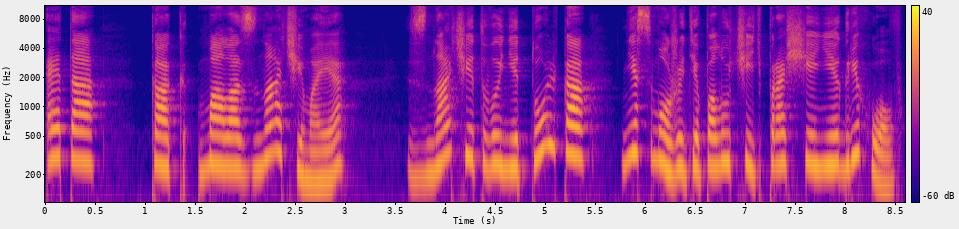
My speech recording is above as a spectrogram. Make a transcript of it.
это как малозначимое, значит вы не только не сможете получить прощение грехов,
